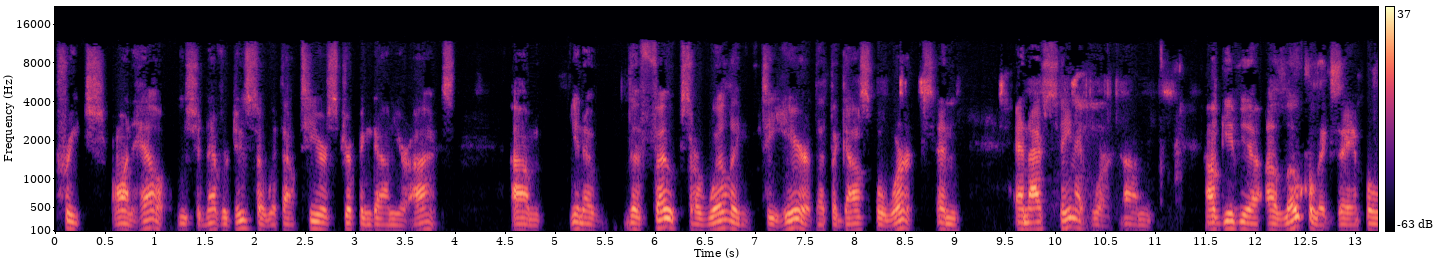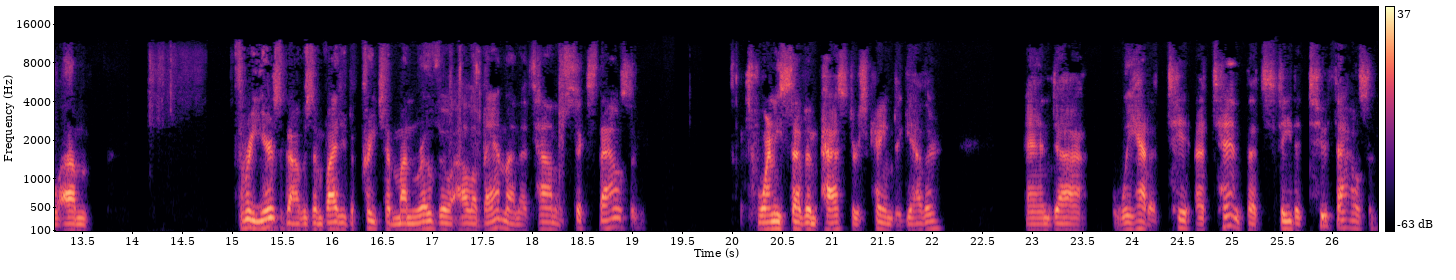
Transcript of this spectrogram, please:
preach on hell, you should never do so without tears dripping down your eyes. Um, you know, the folks are willing to hear that the gospel works, and and I've seen it work. Um, I'll give you a, a local example. Um, three years ago, I was invited to preach in Monroeville, Alabama, in a town of six thousand. Twenty-seven pastors came together, and uh, we had a, t- a tent that seated 2,000.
